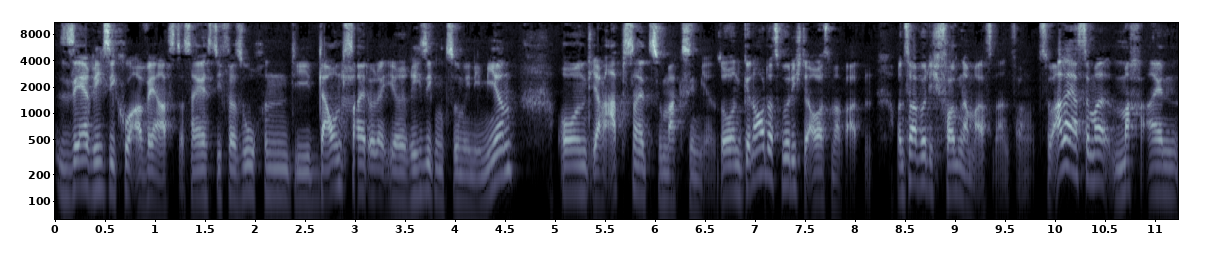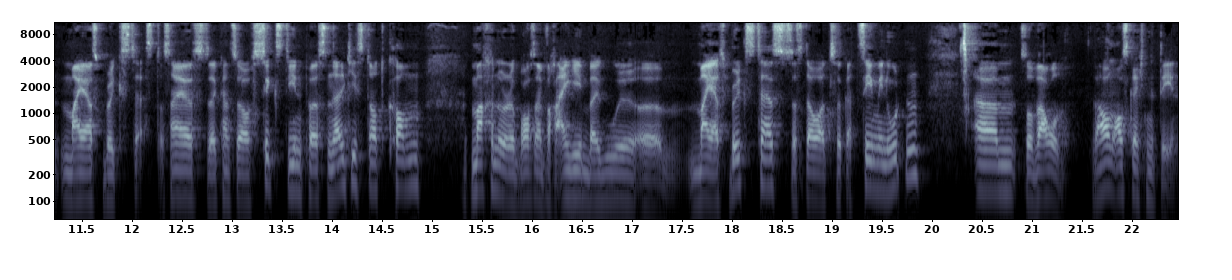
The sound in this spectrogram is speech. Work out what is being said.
sehr risikoavers. Das heißt, die versuchen, die Downside oder ihre Risiken zu minimieren und ihre Upside zu maximieren. So, und genau das würde ich dir auch erstmal raten. Und zwar würde ich folgendermaßen anfangen. Zuallererst einmal, mach einen Myers-Briggs-Test. Das heißt, da kannst du auf 16personalities.com machen oder du brauchst einfach eingeben bei Google äh, Myers-Briggs-Test. Das dauert circa 10 Minuten. Ähm, so, warum? Warum ausgerechnet den?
